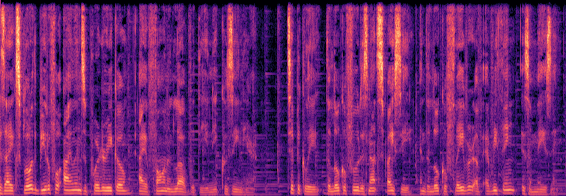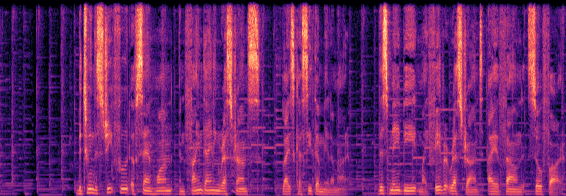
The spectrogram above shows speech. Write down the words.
As I explore the beautiful islands of Puerto Rico, I have fallen in love with the unique cuisine here. Typically, the local food is not spicy, and the local flavor of everything is amazing. Between the street food of San Juan and fine dining restaurants lies Casita Miramar. This may be my favorite restaurant I have found so far.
